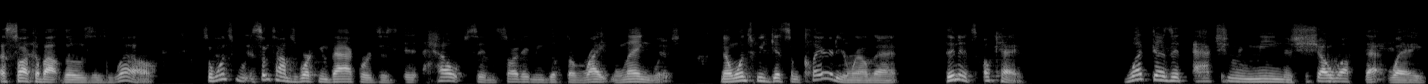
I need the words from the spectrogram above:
Let's talk about those as well. So once we, sometimes working backwards is it helps in starting to get the right language. Now, once we get some clarity around that, then it's okay what does it actually mean to show up that way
